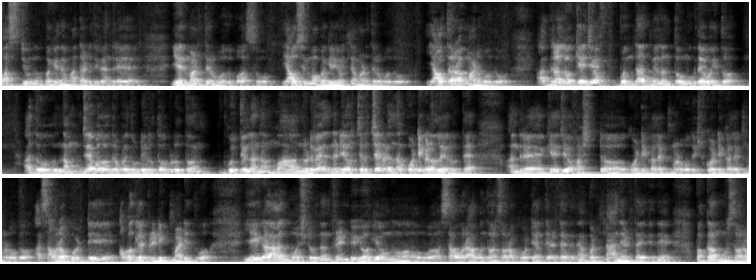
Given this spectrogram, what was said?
ಬಾಸ್ ಜೀವನದ ಬಗ್ಗೆನೇ ಮಾತಾಡಿದ್ದೀವಿ ಅಂದರೆ ಏನು ಮಾಡ್ತಿರ್ಬೋದು ಬಾಸು ಯಾವ ಸಿನಿಮಾ ಬಗ್ಗೆ ಯೋಚನೆ ಮಾಡ್ತಿರ್ಬೋದು? ಯಾವ ಥರ ಮಾಡ್ಬೋದು? ಅದರಲ್ಲೂ ಕೆ ಜಿ ಎಫ್ ಬಂದಾದ್ಮೇಲಂತೂ ಮುಗ್ದೇ ಹೋಯ್ತು. ಅದು ನಮ್ಮ ಜೇಬಲ್ಲಿ ಒಂದು ರೂಪಾಯಿ ದುಡ್ಡು ಇರುತ್ತೋ ಬಿಡುತ್ತೋ ಅಂತ ಗೊತ್ತಿಲ್ಲ. ನಮ್ಮ ನಡುವೆ ನಡೆಯೋ ಚರ್ಚೆಗಳೆಲ್ಲ ಕೋಟಿಗಳಲ್ಲೇ ಇರುತ್ತೆ. ಅಂದ್ರೆ ಕೆ ಜಿ ಎಫ್ ಅಷ್ಟು ಕೋಟಿ ಕಲೆಕ್ಟ್ ಮಾಡ್ಬೋದು, ಇಷ್ಟು ಕೋಟಿ ಕಲೆಕ್ಟ್ ಮಾಡ್ಬೋದು. ಆ ಸಾವಿರ ಕೋಟಿ ಅವಾಗಲೇ ಪ್ರಿಡಿಕ್ಟ್ ಮಾಡಿದ್ವು. ಈಗ ಆಲ್ಮೋಸ್ಟ್ ನನ್ನ ಫ್ರೆಂಡ್ ಯೋಗಿ ಅವನು ಸಾವಿರ, ಒಂದೂವರೆ ಸಾವಿರ ಕೋಟಿ ಅಂತ ಹೇಳ್ತಾ ಇದ್ದಾನೆ. ಬಟ್ ನಾನು ಹೇಳ್ತಾ ಇದ್ದೀನಿ, ಪಕ್ಕ ಮೂರು ಸಾವಿರ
